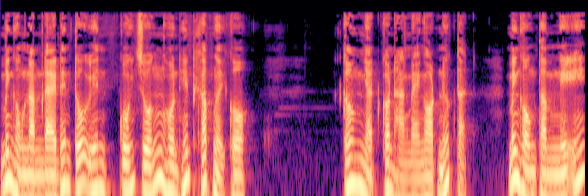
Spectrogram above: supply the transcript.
Minh Hùng nằm đè lên Tố Uyên, cúi xuống hôn hít khắp người cô. Công nhận con hàng này ngọt nước thật. Minh Hùng thầm nghĩ,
